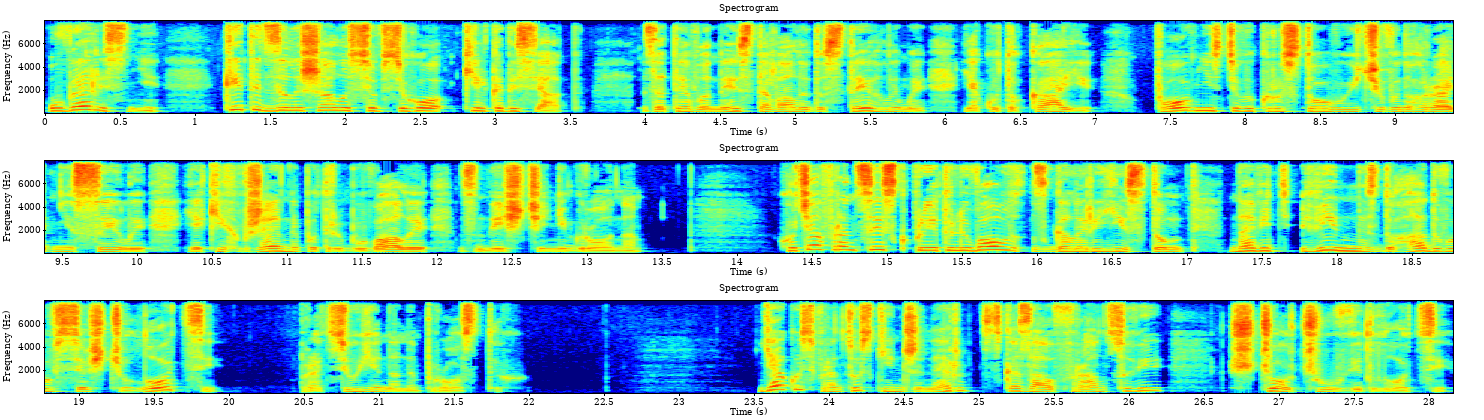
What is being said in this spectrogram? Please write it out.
У вересні китиць залишалося всього кількадесят, зате вони ставали достиглими, як у токаї, повністю використовуючи виноградні сили, яких вже не потребували знищені грона. Хоча Франциск приятелював з галереїстом, навіть він не здогадувався, що лоці працює на непростих. Якось французький інженер сказав Францові, що чув від лоці.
